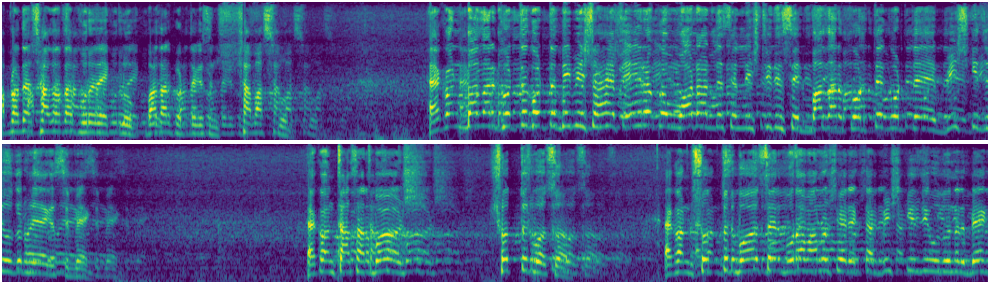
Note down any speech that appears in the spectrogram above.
আপনাদের সাজাদাপুরের এক লোক বাজার করতে গেছেন শাবাসপুর এখন বাজার করতে করতে বিবি সাহেব এইরকম অর্ডার দিয়েছে লিস্টি দিয়েছে, বাজার করতে করতে বিশ কেজি ওজন হয়ে গেছে ব্যাগ। এখন চাচার বয়স সত্তর বছর। এখন সত্তর বয়সের বুড়া মানুষের একটা বিশ কেজি ওজনের ব্যাগ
